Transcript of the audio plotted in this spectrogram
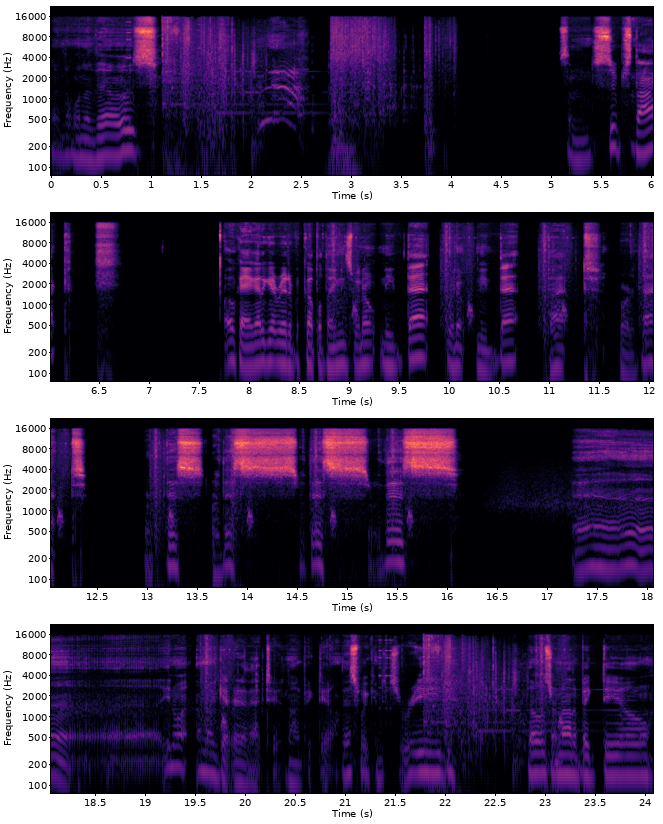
Another one of those. Some soup stock. Okay, I gotta get rid of a couple things. We don't need that. We don't need that, that, or that, or this, or this, or this, or this. Uh, you know what? I'm gonna get rid of that too. Not a big deal. This we can just read. Those are not a big deal.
